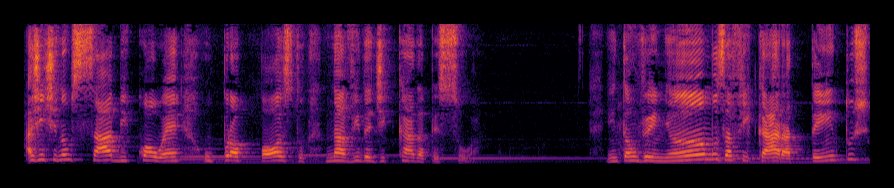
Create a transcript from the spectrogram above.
A gente não sabe qual é o propósito na vida de cada pessoa. Então venhamos a ficar atentos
